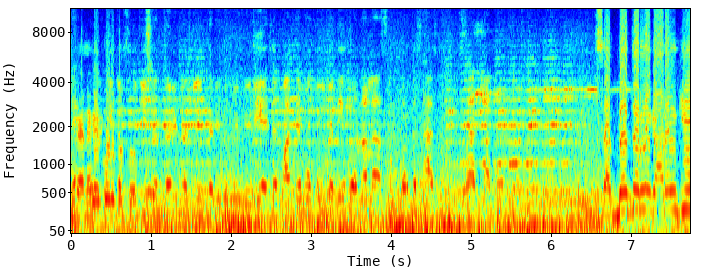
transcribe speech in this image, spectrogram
काही ना काही करू तसं पोझिशन जरी नसली तरी तुम्ही मीडियाच्या माध्यमातून कधी कोणाला संपर्क साध साधला सध्या तर नाही कारण की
